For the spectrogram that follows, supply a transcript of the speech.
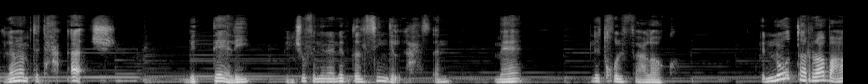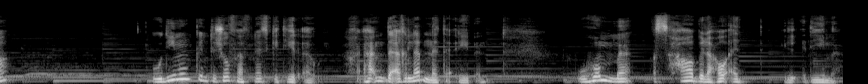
لما ما بتتحققش بالتالي بنشوف إننا نفضل سنجل أحسن ما ندخل في علاقة. النقطة الرابعة ودي ممكن تشوفها في ناس كتير قوي عند أغلبنا تقريبا وهم أصحاب العقد القديمة.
